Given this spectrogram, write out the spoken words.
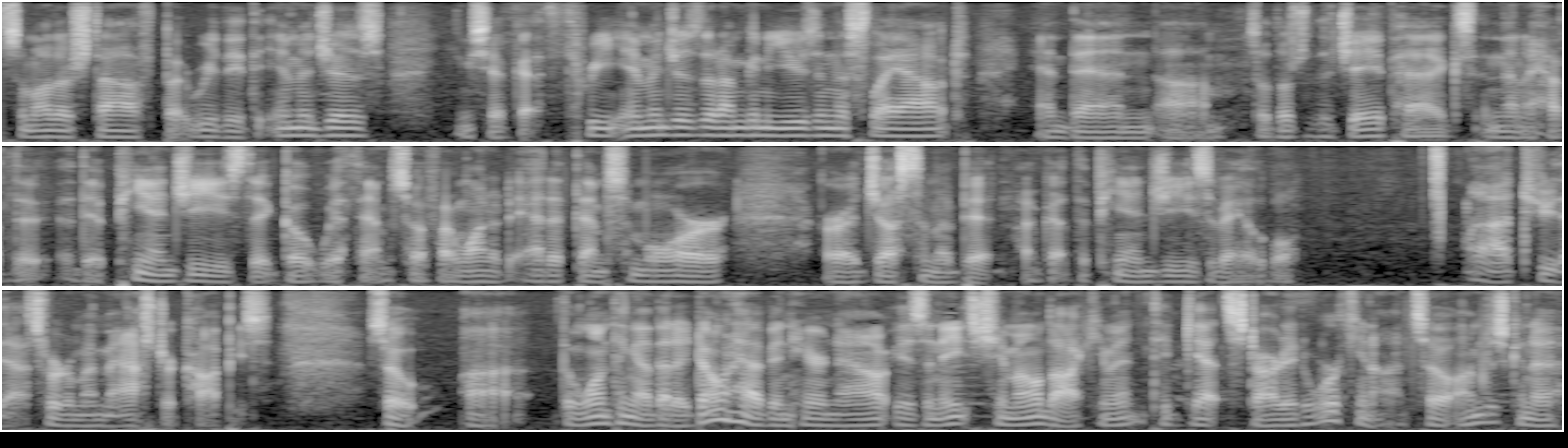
some other stuff, but really the images, you can see I've got three images that I'm going to use in this layout, and then, um, so those are the JPEGs, and then I have the, the PNGs that go with them, so if I wanted to edit them some more or adjust them a bit, I've got the PNGs available uh, to do that, sort of my master copies. So uh, the one thing that I don't have in here now is an HTML document to get started working on. So I'm just going to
